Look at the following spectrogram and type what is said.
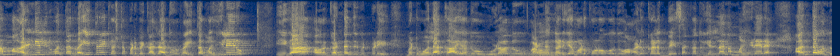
ನಮ್ಮ ಹಳ್ಳಿಯಲ್ಲಿರುವಂಥ ರೈತರೇ ಕಷ್ಟಪಡಬೇಕಾದ್ರೆ ಅದು ರೈತ ಮಹಿಳೆಯರು. ಈಗ ಅವ್ರ ಗಂಡಂದ್ರಿ ಬಿಟ್ಬಿಡಿ ಬಟ್ ಹೊಲ ಕಾಯೋದು ಉಳೋದು ಗಂಡಂಗ್ ಅಡುಗೆ ಮಾಡ್ಕೊಂಡು ಹೋಗೋದು ಆಳು ಕಳಗ್ ಬೇಸಾಕೋದು ಎಲ್ಲ ನಮ್ಮ ಮಹಿಳೆಯರೇ. ಅಂತ ಒಂದು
